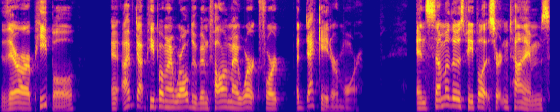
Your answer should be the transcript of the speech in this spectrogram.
There are people, and I've got people in my world who've been following my work for a decade or more. And some of those people at certain times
